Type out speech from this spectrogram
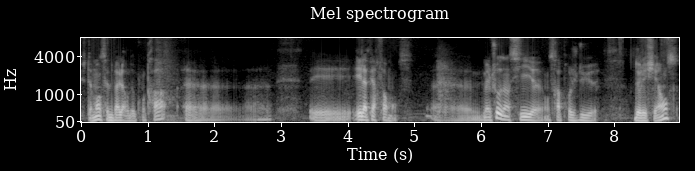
justement cette valeur de contrat euh, et, la performance. Même chose hein, si on se rapproche de l'échéance,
